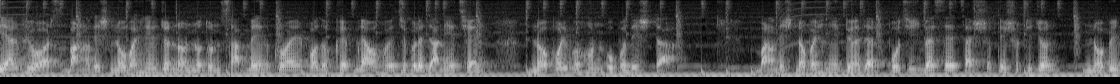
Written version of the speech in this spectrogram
ডিয়ার ভিউয়ার্স বাংলাদেশ নৌবাহিনীর জন্য নতুন সাবমেরিন ক্রয়ের পদক্ষেপ নেওয়া হয়েছে বলে জানিয়েছেন নৌপরিবহন উপদেষ্টা। বাংলাদেশ নৌবাহিনী দুই হাজার পঁচিশ ব্যাচে চারশো তেষট্টি জন নবীন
